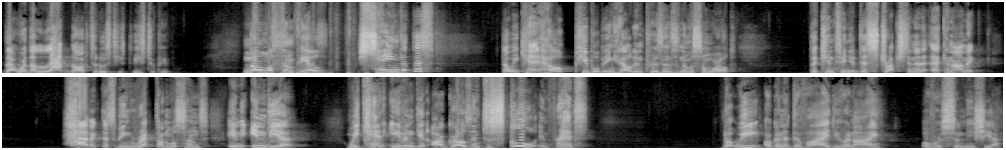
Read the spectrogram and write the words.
that we're the lapdogs to those, these two people. No Muslim feels shamed at this, that we can't help people being held in prisons in the Muslim world, the continued destruction and economic havoc that's being wreaked on Muslims in India. We can't even get our girls into school in France. But we are going to divide you and I over Sunni Shia,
